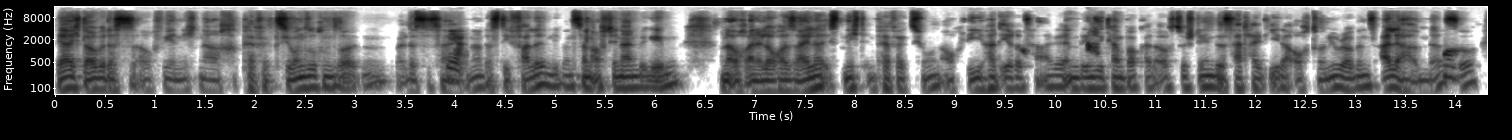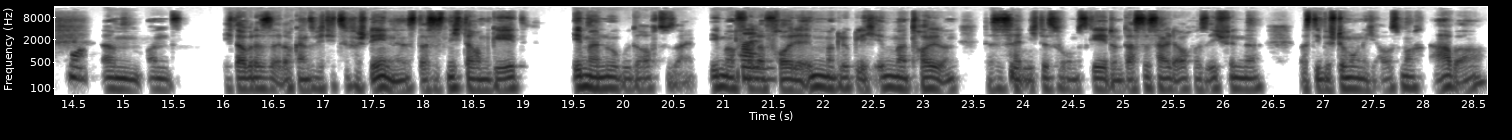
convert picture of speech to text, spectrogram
Ja, ich glaube, dass auch wir nicht nach Perfektion suchen sollten, weil das ist halt, ja. ne, das ist die Falle, in die wir uns dann oft hineinbegeben. Und auch eine Laura Seiler ist nicht in Perfektion. Auch die hat ihre Tage, in denen sie keinen Bock hat aufzustehen. Das hat halt jeder, auch Tony Robbins. Alle haben das ja. so. Ja. Ähm, und ich glaube, dass es halt auch ganz wichtig zu verstehen ist, dass es nicht darum geht, immer nur gut drauf zu sein, immer voller Nein. Freude, immer glücklich, immer toll. Und das ist halt nicht das, worum es geht. Und das ist halt auch, was ich finde, was die Bestimmung nicht ausmacht. Aber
